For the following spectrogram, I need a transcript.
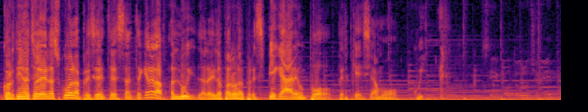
coordinatore della scuola, presidente del Santa Chiara, a lui darei la parola per spiegare un po' perché siamo qui. Sì, molto velocemente,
